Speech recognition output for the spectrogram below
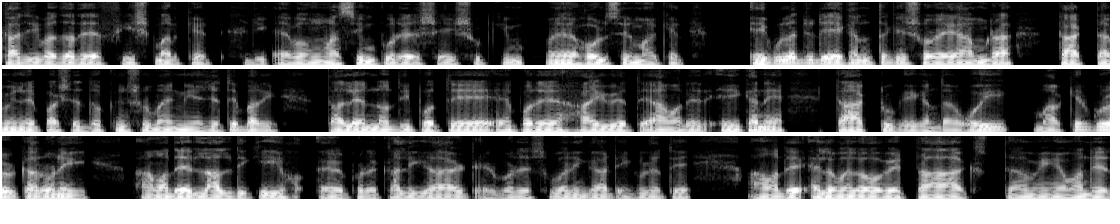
কাজীবাজারের ফিশ মার্কেট এবং মাসিমপুরের সেই শুটকি হোলসেল মার্কেট। এগুলা যদি এখান থেকে সরে আমরা ট্রাক টার্মিনালের পাশে দক্ষিণ সুরমায় নিয়ে যেতে পারি তাহলে নদীপথে এরপরে হাইওয়েতে আমাদের এইখানে ট্রাক টুক এখান থেকে ওই মার্কেটগুলোর কারণেই আমাদের লালদিঘি এরপরে কালীঘাট এরপরে সুবানীঘাট এগুলোতে আমাদের এলোমেলোভাবে ট্রাক আমি আমাদের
